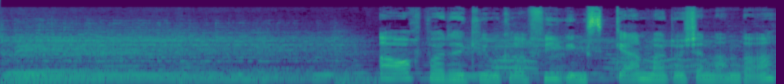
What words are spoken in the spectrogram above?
schwer. Auch bei der Geografie ging's gern mal durcheinander.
